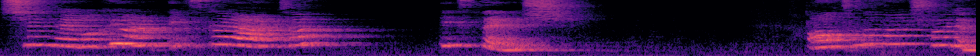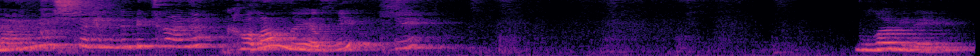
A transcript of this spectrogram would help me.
Şimdi bakıyorum x kare artı x demiş. Altına ben şöyle bölme işleminde bir tane kalanla yazayım ki bulabileyim.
